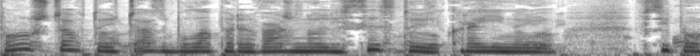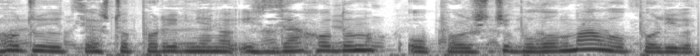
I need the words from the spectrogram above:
Польща в той час була переважно лісистою країною. Всі погоджуються, що порівняно із заходом у Польщі було мало полів,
